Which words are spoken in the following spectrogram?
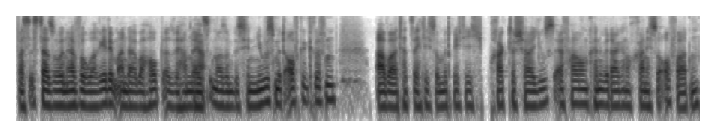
was ist da so, ne, worüber redet man da überhaupt? Also wir haben da ja. jetzt immer so ein bisschen News mit aufgegriffen, aber tatsächlich so mit richtig praktischer Use-Erfahrung können wir da noch gar nicht so aufwarten.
